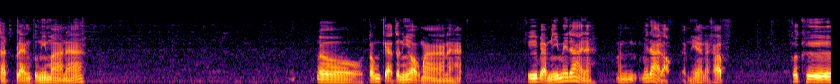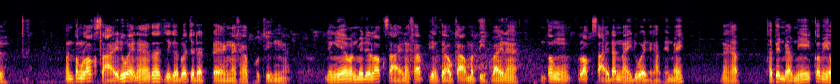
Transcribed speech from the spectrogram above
ดัดแปลงตรงนี้มานะเออต้องแกะตัวนี้ออกมานะฮะคือแบบนี้ไม่ได้นะ มันไม่ได้หรอกแบบนี้นะครับ ก็คือมันต้องล็อกสายด้วยนะ ถ้าจะเกิดว่าจะดัดแปลงนะครับพูดถึงอะอย่างเงี้ยมันไม่ได้ล็อกสายนะครับ เพียงแต่เอากาวมาติดไว้นะมันต้องล็อกสายด้านในด้วยนะครับเห็นไหมนะครับ ถ้าเป็นแบบนี้ก็มีโอ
